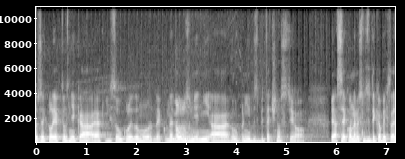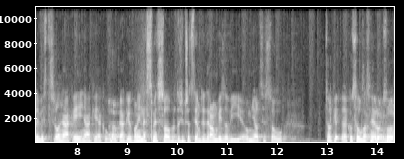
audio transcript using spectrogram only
řekl, jak to vzniká a jaký jsou kvůli tomu jako nedorozumění no. a jako úplný zbytečnosti. Jo. Já si jako nemyslím si teď, abych tady vystřelil nějaký, nějaký, jako, nějaký úplný nesmysl, protože přeci jenom ty drumbaseoví umělci jsou celky, jako jsou vlastně jsou,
